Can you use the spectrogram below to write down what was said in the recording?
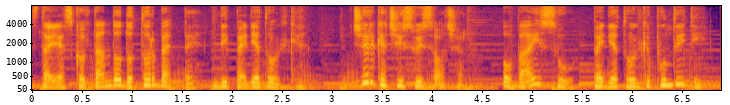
Stai ascoltando Dottor Beppe di Pediatalk. Cercaci sui social o vai su pediatalk.it.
